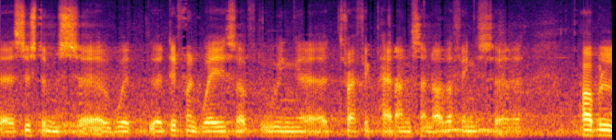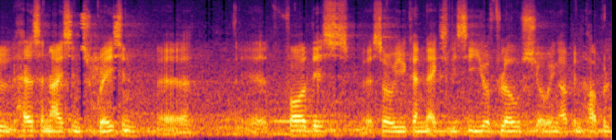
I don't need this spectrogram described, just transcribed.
uh, systems uh, with uh, different ways of doing traffic patterns and other things. Hubble has a nice integration for this, so you can actually see your flows showing up in Hubble.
